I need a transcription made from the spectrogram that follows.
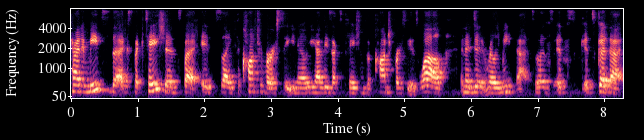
kind of meets the expectations but it's like the controversy you know you have these expectations of controversy as well and it didn't really meet that so it's it's it's good that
